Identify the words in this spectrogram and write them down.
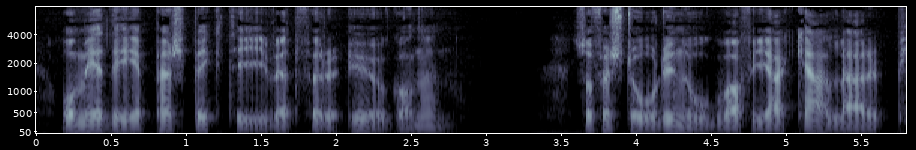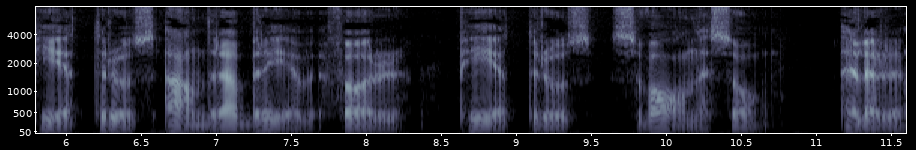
Och med det perspektivet för ögonen så förstår du nog varför jag kallar Petrus andra brev för Petrus svanesång eller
